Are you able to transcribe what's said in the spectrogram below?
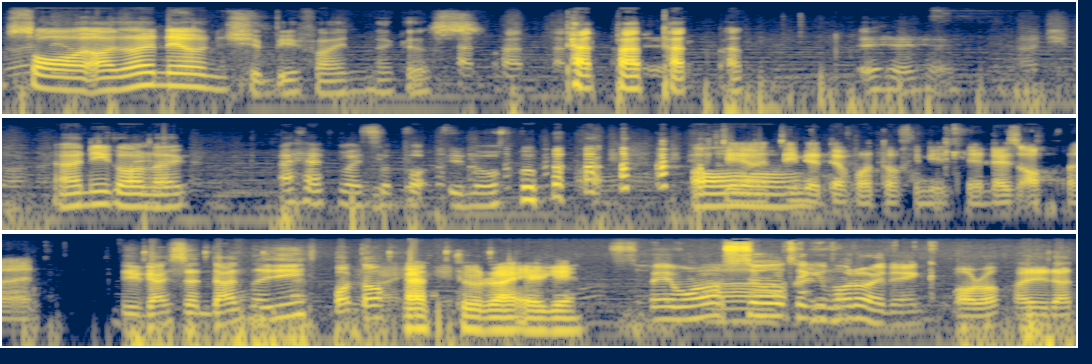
so other nail should be fine, I guess. Pat, pat, pat, pat. I only got like. I have my support, you know. Oh. Okay, I think that the photo finished. Okay, let's open. You guys are done already? Photo? Have to write again. Wait, we're still Uh, taking I'm- photo, I think. Oro, are you done?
